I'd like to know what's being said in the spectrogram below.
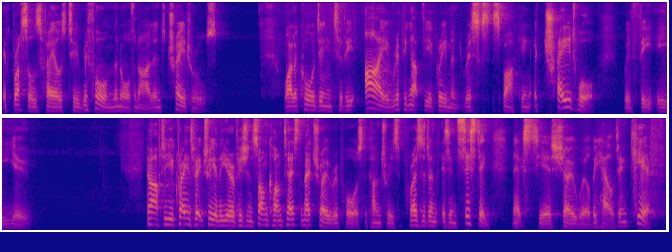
if Brussels fails to reform the Northern Ireland trade rules while according to the i, ripping up the agreement risks sparking a trade war with the EU. Now, after Ukraine's victory in the Eurovision Song Contest, the Metro reports the country's president is insisting next year's show will be held in Kiev.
